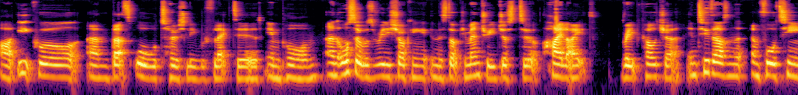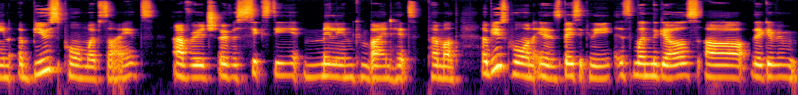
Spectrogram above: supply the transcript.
are equal. And that's all totally reflected in porn. And also, it was really shocking in this documentary just to highlight rape culture. In 2014, abuse porn websites averaged over 60 million combined hits per month. Abuse porn is basically is when the girls are they're giving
